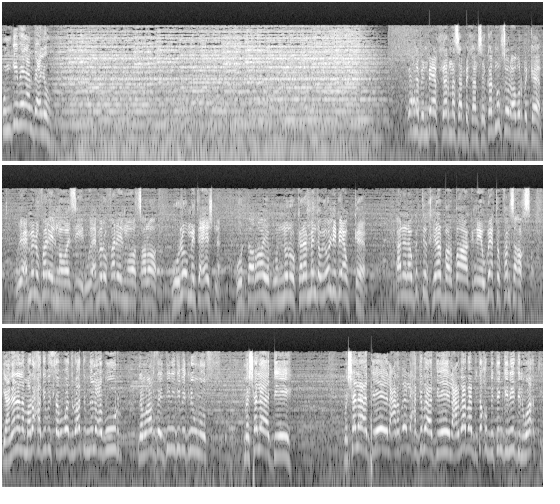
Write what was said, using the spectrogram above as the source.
ونجيب هنا نبيع لهم. بنبيع الخيار مثلا بخمسة. كار نفس العبور بكام ويعملوا فرق الموازين ويعملوا فرق المواصلات ولقمة عيشنا والضرايب والنور والكلام من ده ويقول لي بيعه بكام أنا لو جبت الخيار ب 4 جنيه وبعته بخمسة اخسر يعني أنا لما أروح أجيب السبوبه دلوقتي من العبور لما اخذ يديني دي بجنيه ونص. مشالها قد إيه؟ مشالها قد إيه؟ العربية اللي هتجيبها قد إيه؟ العربية بقى بتاخد 200 جنيه دلوقتي.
